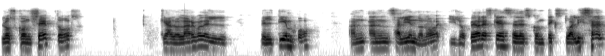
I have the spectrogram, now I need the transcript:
los conceptos que a lo largo del, del tiempo han, han, saliendo, ¿no? Y lo peor es que se descontextualizan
